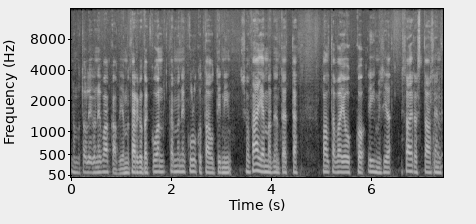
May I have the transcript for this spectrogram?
No mutta oliko ne vakavia? Mä tarkoitan, kun on tämmöinen kulkutauti, niin se on väijämätöntä, että valtava joukko ihmisiä sairastaa sen,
